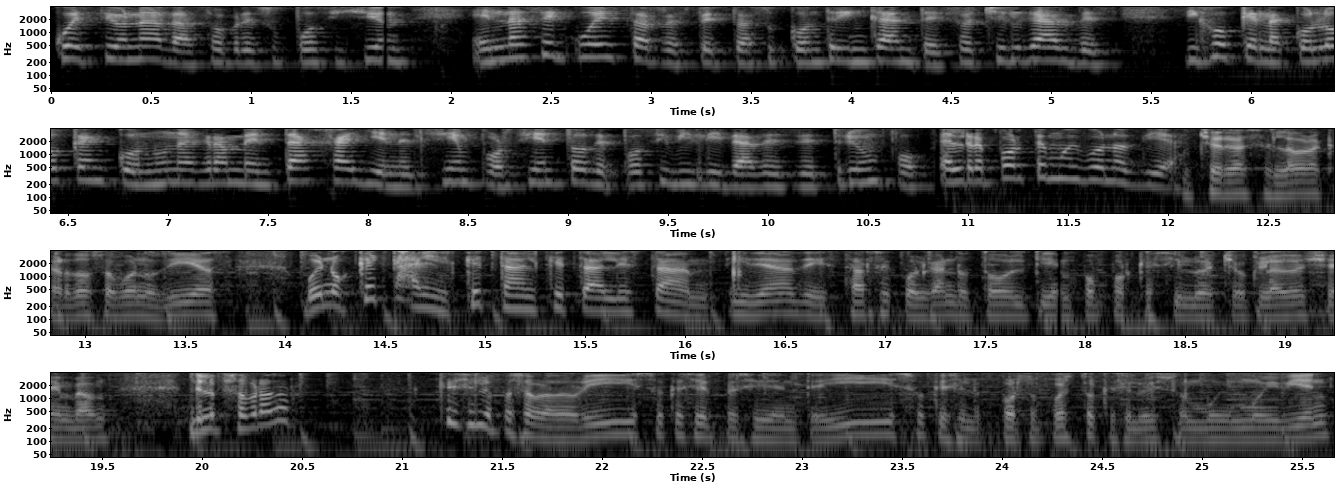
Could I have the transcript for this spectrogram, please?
Cuestionada sobre su posición en las encuestas respecto a su contrincante, Xochil Gálvez dijo que la colocan con una gran ventaja y en el 100% de posibilidades de triunfo. El reporte, muy buenos días. Muchas gracias, Laura Cardoso. Buenos días. Bueno, ¿qué tal, qué tal, qué tal esta idea de estarse colgando todo el tiempo, porque así lo ha hecho Claudio Sheinbaum, del observador? ¿Qué si López Obrador hizo? ¿Qué si el presidente hizo? ¿Qué si, por supuesto que se lo hizo muy, muy bien.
